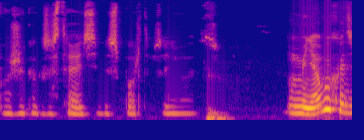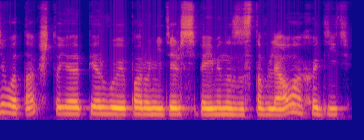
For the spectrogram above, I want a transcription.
Боже, как заставить себя спортом заниматься. У меня выходило так, что я первые пару недель себя именно заставляла ходить,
